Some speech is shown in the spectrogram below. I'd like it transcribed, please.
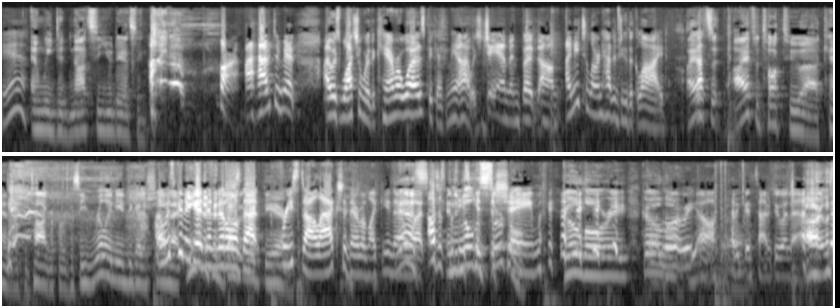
Yeah. And we did not see you dancing. I have to admit, I was watching where the camera was because man, I was jamming. But um, I need to learn how to do the glide. I have to. I have to talk to uh, Ken, our photographer, because he really needed to get a shot. I was going to get in the middle of that the freestyle action there, but I'm like, you know Yes, what? I'll just in put the these kids the to shame. Go, Lori. Go, Lori. Oh, had a good time doing that. All right, let's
